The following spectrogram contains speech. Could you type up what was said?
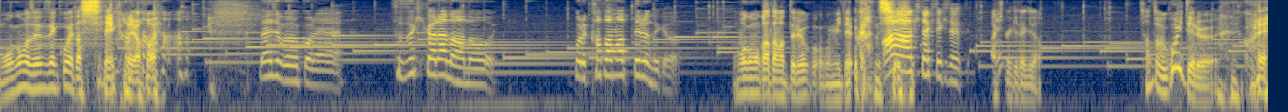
僕も全然声出してないからやばい。大丈夫？これ。続きからのあの、これ固まってるんだけど。僕も固まってるよ、ここ見てる感じ。あー、来た来た来た来た。あ、来た来た来た。ちゃんと動いてる？これ。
